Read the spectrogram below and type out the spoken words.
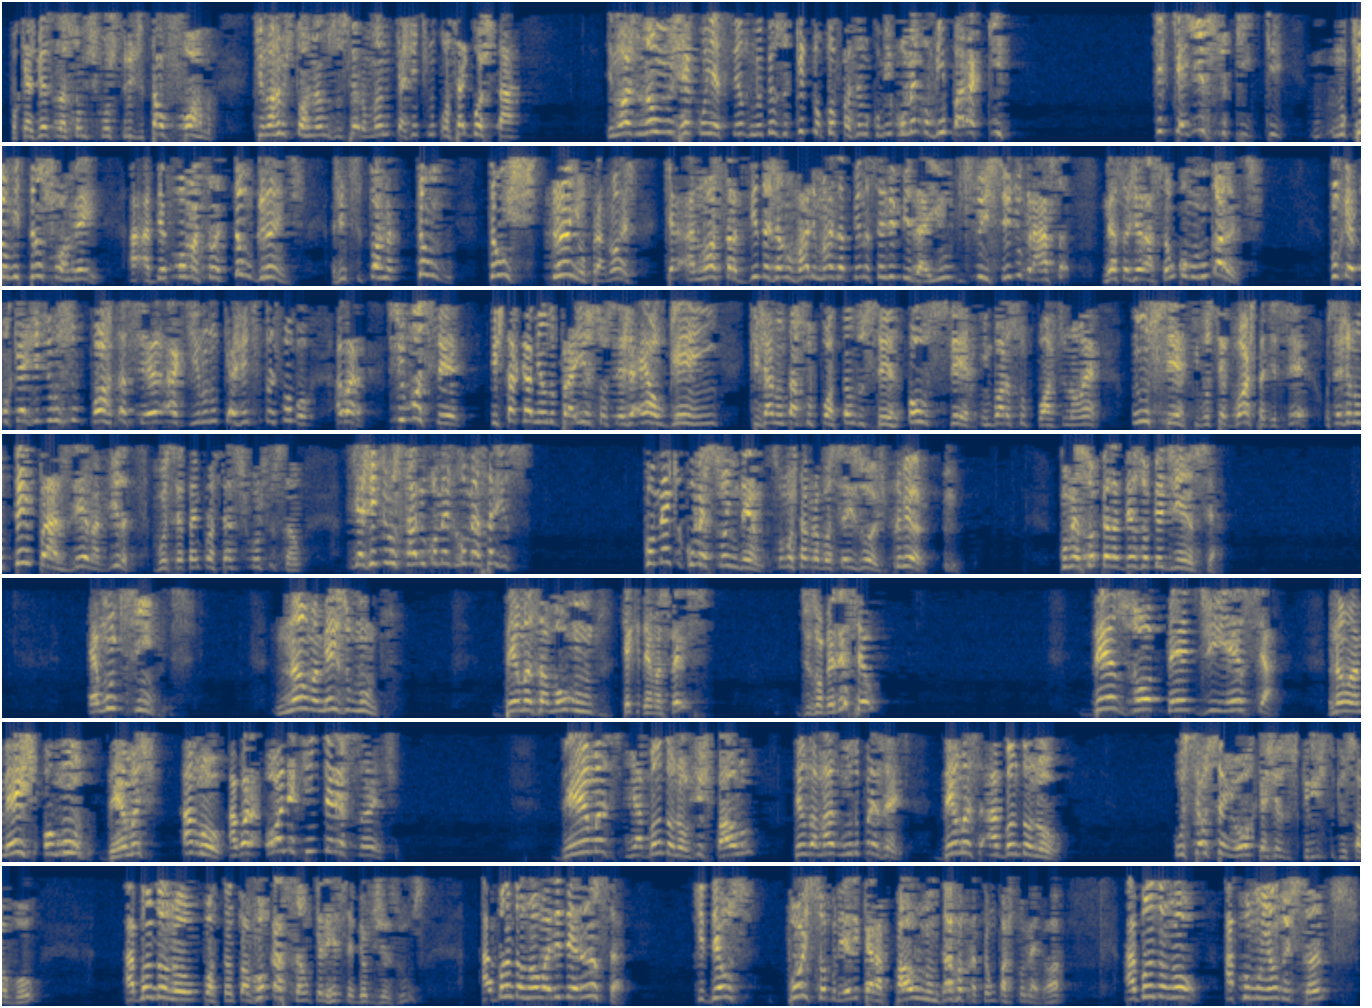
porque às vezes nós somos construídos de tal forma que nós nos tornamos o ser humano que a gente não consegue gostar. E nós não nos reconhecemos, meu Deus, o que, que eu estou fazendo comigo? Como é que eu vim parar aqui? O que, que, é isso que, que, no que eu me transformei? A, a deformação é tão grande, a gente se torna tão, tão estranho para nós, que a, a, nossa vida já não vale mais a pena ser vivida. Aí o suicídio graça nessa geração como nunca antes. Por quê? Porque a gente não suporta ser aquilo no que a gente se transformou. Agora, se você está caminhando para isso, ou seja, é alguém que já não está suportando ser, ou ser, embora suporte não é um ser que você gosta de ser, ou seja, não tem prazer na vida, você está em processo de construção. E a gente não sabe como é que começa isso. Como é que começou em Demos? Vou mostrar para vocês hoje. Primeiro, começou pela desobediência. É muito simples. Não ameis o mundo. Demas amou o mundo. O que, que Demas fez? Desobedeceu. Desobediência. Não ameis o mundo. Demas amou. Agora, olha que interessante. Demas me abandonou, diz Paulo, tendo amado o mundo presente. Demas abandonou o seu Senhor, que é Jesus Cristo, que o salvou, abandonou, portanto, a vocação que ele recebeu de Jesus, abandonou a liderança que Deus pôs sobre ele, que era Paulo, não dava para ter um pastor melhor, abandonou a comunhão dos santos,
